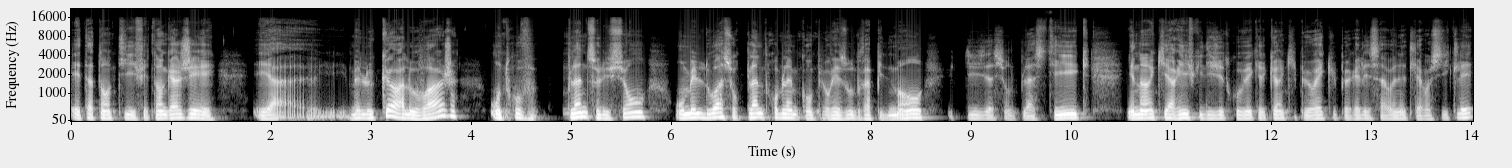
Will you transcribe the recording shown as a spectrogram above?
est attentif, est engagé et met le cœur à l'ouvrage, on trouve plein de solutions. On met le doigt sur plein de problèmes qu'on peut résoudre rapidement. Utilisation de plastique. Il y en a un qui arrive qui dit j'ai trouvé quelqu'un qui peut récupérer les savonnettes, les recycler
